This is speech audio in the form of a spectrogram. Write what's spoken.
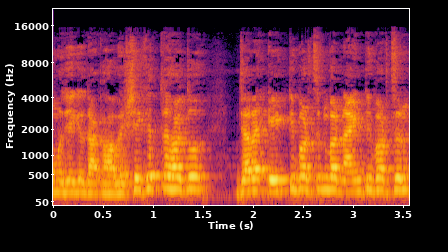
অনুযায়ী কিন্তু ডাকা হবে। সেই ক্ষেত্রে হয়তো যারা এইটটি পার্সেন্ট বা নাইনটি পার্সেন্ট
